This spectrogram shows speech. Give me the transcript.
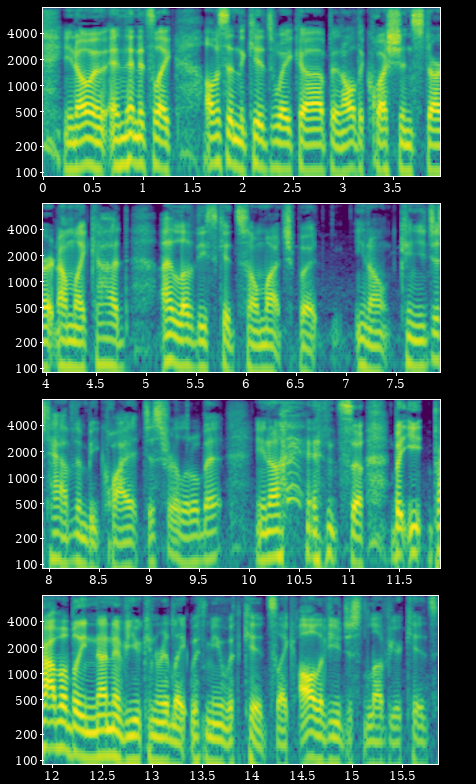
you know. And, then it's like all of a sudden the kids wake up and all the questions start, and I'm like, God, I love these kids so much, but you know, can you just have them be quiet just for a little bit, you know? and so, but you, probably none of you can relate with me with kids. Like all of you just love your kids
